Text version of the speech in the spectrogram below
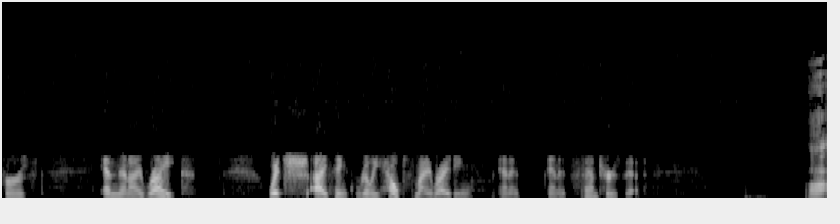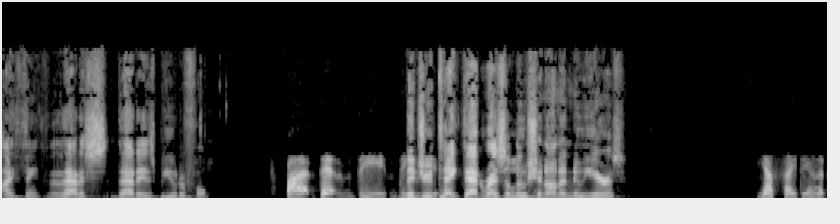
first, and then I write, which I think really helps my writing, and it and it centers it. Uh, I think that is that is beautiful. But the the, the Did you take that resolution on a New Year's? Yes, I did.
